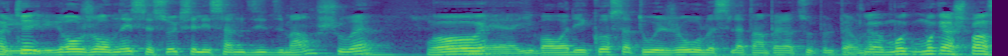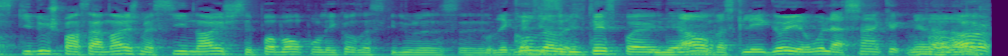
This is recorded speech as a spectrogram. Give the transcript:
Les, grosses journées, c'est sûr que c'est les samedis dimanches, souvent. Mais euh, il va y avoir des courses à tous les jours, là, si la température peut le là, permettre. moi, moi, quand je pense skidoo, je pense à la neige, mais s'il neige, c'est pas bon pour les courses de skidoo. Là. Pour les la courses de- visibilité, c'est pas idéal. Non, parce que les gars, ils roulent à 100 quelques mille à l'heure.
